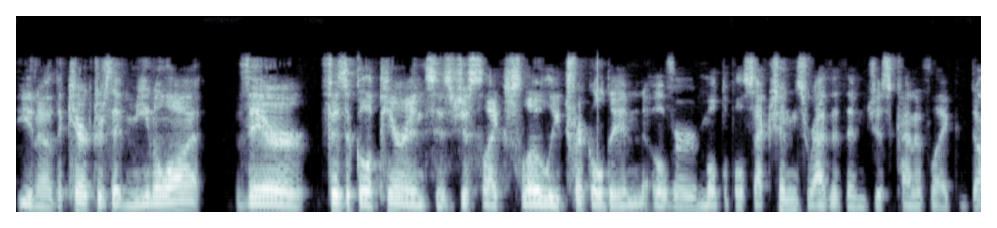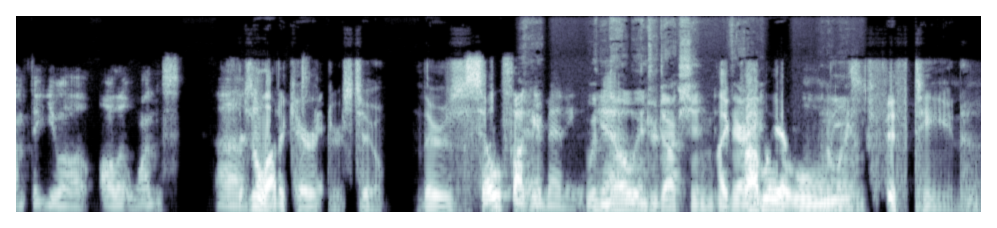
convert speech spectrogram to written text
you know the characters that mean a lot, their physical appearance is just like slowly trickled in over multiple sections rather than just kind of like dumped at you all, all at once. Um, There's a lot of characters too. There's so fucking Yeah. many with Yeah. no introduction. like probably at annoying. least 15,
